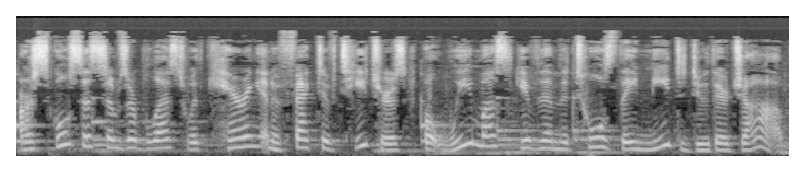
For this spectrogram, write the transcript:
Our school systems are blessed with caring and effective teachers, but we must give them the tools they need to do their job.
